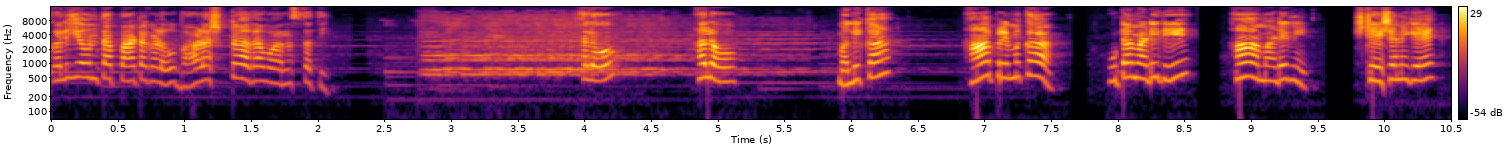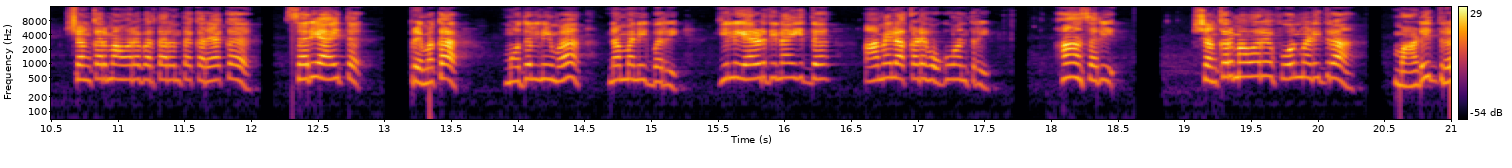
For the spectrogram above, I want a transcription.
ಕಲಿಯುವಂತ ಪಾಠಗಳು ಬಹಳಷ್ಟು ಅದಾವ ಅನಿಸ್ತತಿ. Hello hello Mallika? ಹಾ, ಪ್ರೇಮಕಾ? ಊಟ ಮಾಡಿದಿ? ಹಾ, ಮಾಡೀನಿ. ಸ್ಟೇಷನ್ಗೆ ಶಂಕರ್ ಮಾವರ ಬರ್ತಾರಂತ ಕರ್ಯಾಕ ಸರಿ ಆಯ್ತು ಪ್ರೇಮಕಾ ಮೊದಲು ನೀವ ನಮ್ಮ ಮನೆಗೆ ಬರ್ರಿ ಇಲ್ಲಿ ಎರಡು ದಿನ ಇದ್ದ ಆಮೇಲೆ ಆ ಕಡೆ ಹೋಗುವಂತ್ರಿ ಹಾ ಸರಿ ಶಂಕರ್ ಮಾವರೇ ಫೋನ್ ಮಾಡಿದ್ರಾ ಮಾಡಿದ್ರ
